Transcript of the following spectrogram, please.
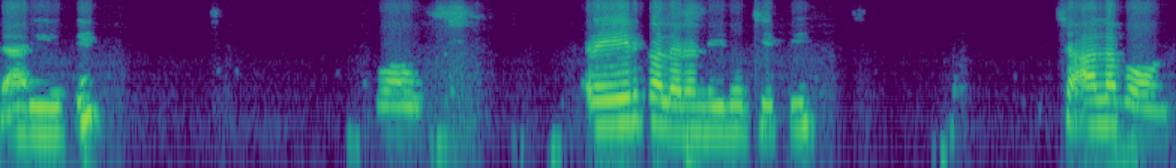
శారీ అయితే. రేర్ కలర్ అండి ఇది వచ్చేసి. చాలా బాగుంది.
